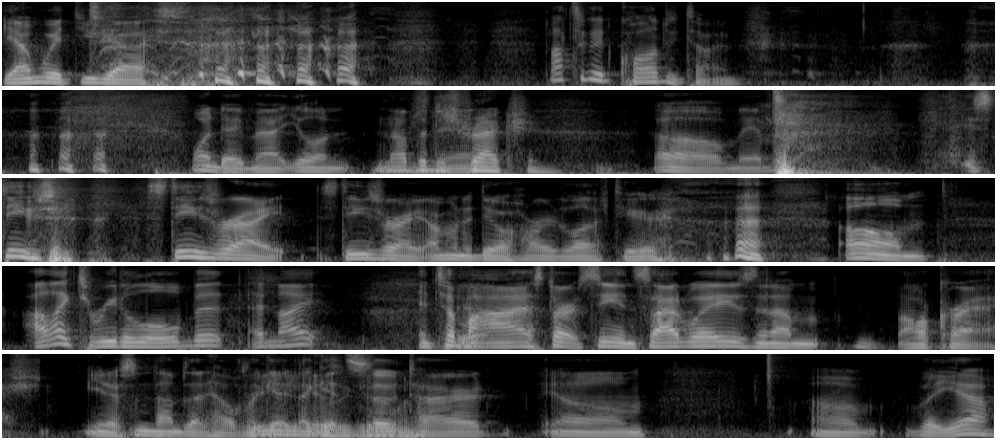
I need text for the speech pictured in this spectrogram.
Yeah, I'm with you guys. Lots of good quality time. One day, Matt, you'll un- Not the distraction. Oh man, Steve's Steve's right. Steve's right. I'm gonna do a hard left here. um, I like to read a little bit at night until my eyes start seeing sideways, and I'm I'll crash. You know, sometimes that helps. I get I get so one. tired. Um, um, but yeah,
